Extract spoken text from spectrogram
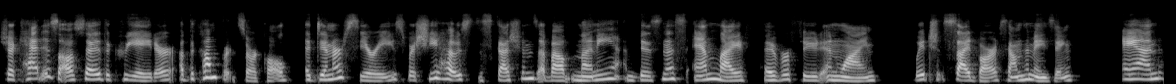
Jacquette is also the creator of The Comfort Circle, a dinner series where she hosts discussions about money, business, and life over food and wine, which, sidebar, sounds amazing, and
